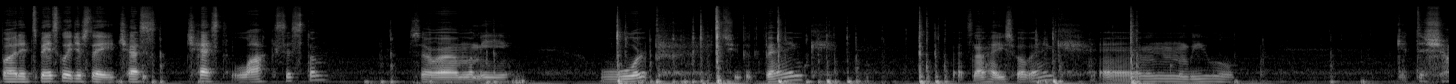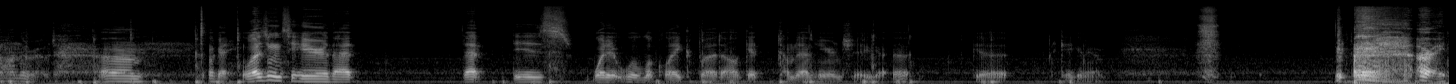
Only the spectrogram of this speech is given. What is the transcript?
but it's basically just a chest chest lock system. So um, let me warp to the bank. That's not how you spell bank. And we will get this show on the road. Um, okay, well as you can see here, that that is what it will look like, but I'll get come down here and show you. Uh, good. Okay, go down. Alright.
